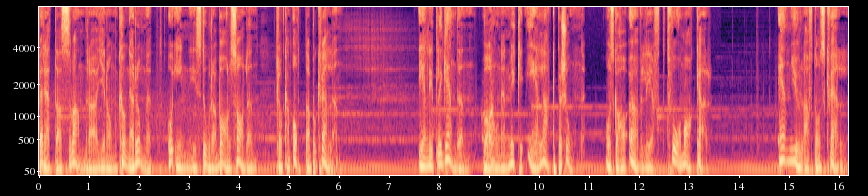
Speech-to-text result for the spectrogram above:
berättas vandra genom kungarummet och in i stora balsalen klockan åtta på kvällen. Enligt legenden var hon en mycket elak person och ska ha överlevt två makar. En julaftonskväll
